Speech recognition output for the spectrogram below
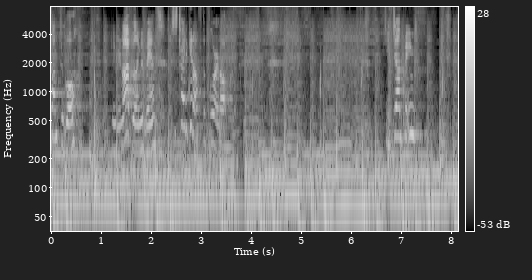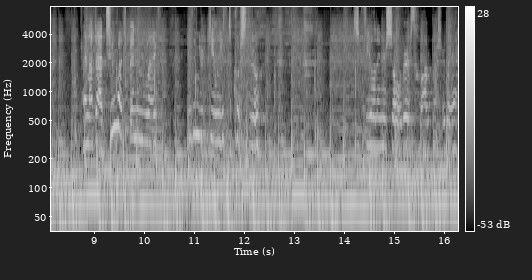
comfortable. If you're not feeling advanced, just try to get off the floor at all. Keep jumping. Try not to add too much bend in the legs, using your Achilles to push through. You should feel it in your shoulders, a lot of pressure there.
